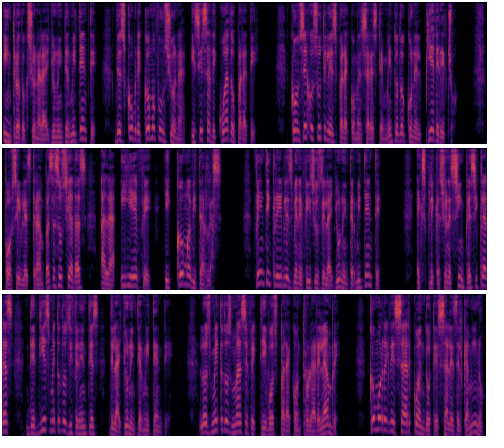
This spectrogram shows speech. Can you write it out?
Introducción al ayuno intermitente. Descubre cómo funciona y si es adecuado para ti. Consejos útiles para comenzar este método con el pie derecho. Posibles trampas asociadas a la IF y cómo evitarlas. 20 increíbles beneficios del ayuno intermitente. Explicaciones simples y claras de 10 métodos diferentes del ayuno intermitente. Los métodos más efectivos para controlar el hambre. Cómo regresar cuando te sales del camino.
